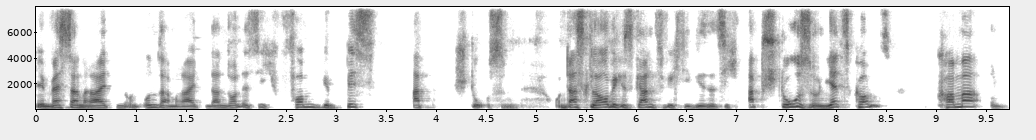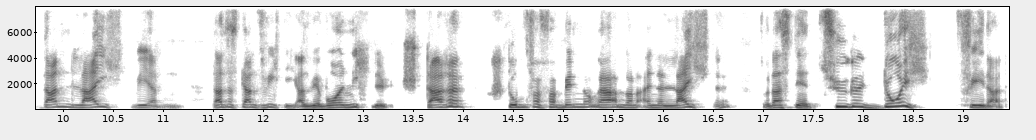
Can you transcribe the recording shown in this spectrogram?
dem Westernreiten und unserem Reiten. Dann soll es sich vom Gebiss abstoßen. Und das, glaube ich, ist ganz wichtig, dieses sich abstoßen. Und jetzt kommt's, Komma, und dann leicht werden. Das ist ganz wichtig. Also wir wollen nicht eine starre, stumpfe Verbindung haben, sondern eine leichte, sodass der Zügel durch federt.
